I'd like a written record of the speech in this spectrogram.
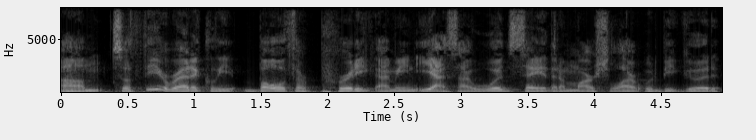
Um, so theoretically, both are pretty. I mean, yes, I would say that a martial art would be good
